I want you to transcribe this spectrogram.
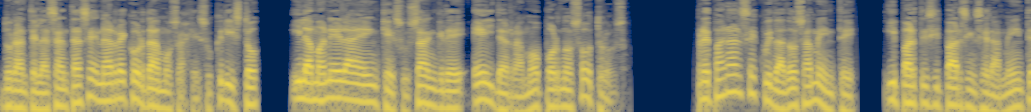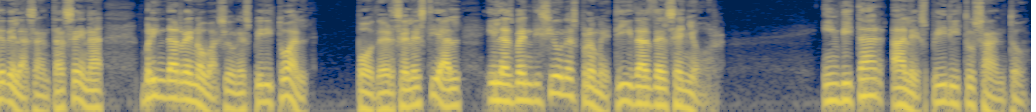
Durante la Santa Cena recordamos a Jesucristo y la manera en que su sangre Él derramó por nosotros. Prepararse cuidadosamente y participar sinceramente de la Santa Cena brinda renovación espiritual, poder celestial y las bendiciones prometidas del Señor. Invitar al Espíritu Santo.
